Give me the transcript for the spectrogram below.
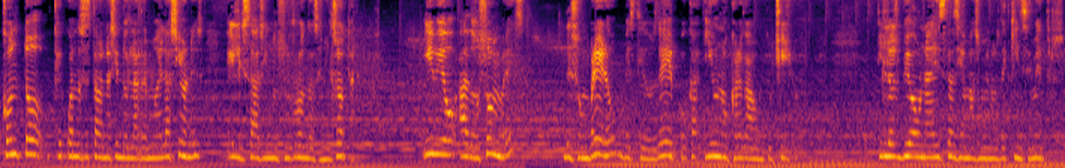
Contó que cuando se estaban haciendo las remodelaciones, él estaba haciendo sus rondas en el sótano y vio a dos hombres de sombrero, vestidos de época, y uno cargaba un cuchillo. Y los vio a una distancia más o menos de 15 metros.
